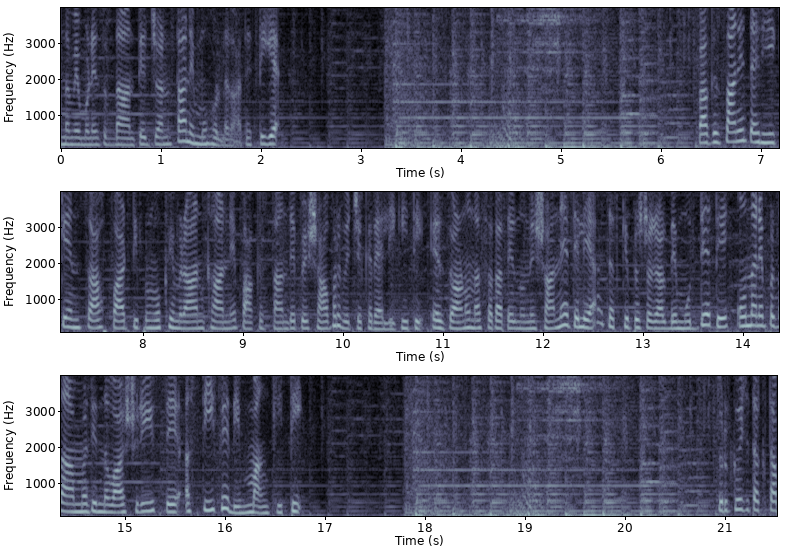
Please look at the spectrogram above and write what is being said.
ਨਵੇਂ ਬਣੇ ਸੰਵਿਧਾਨ ਤੇ ਜਨਤਾ ਨੇ ਮੋਹਰ ਲਗਾ ਦਿੱਤੀ ਹੈ। ਪਾਕਿਸਤਾਨੀ ਤਹਿਰੀਕ ਇਨਸਾਫ਼ ਪਾਰਟੀ ਪ੍ਰਮੁੱਖ ਇਮਰਾਨ ਖਾਨ ਨੇ ਪਾਕਿਸਤਾਨ ਦੇ ਪੇਸ਼ਾਵਰ ਵਿੱਚ ਇੱਕ ਰੈਲੀ ਕੀਤੀ। ਇਸ ਦੌਰਾਨ ਉਹਨਾਂ ਸੱਤਾਧਿਰ ਨੂੰ ਨਿਸ਼ਾਨੇ ਤੇ ਲਿਆ, ਜਦਕਿ ਭ੍ਰਿਸ਼ਟਾਚਾਰ ਦੇ ਮੁੱਦੇ ਤੇ ਉਹਨਾਂ ਨੇ ਪ੍ਰਧਾਨ ਮੰਤਰੀ ਨਵਾਜ਼ ਸ਼ਰੀਫ ਦੇ ਅਸਤੀਫੇ ਦੀ ਮੰਗ ਕੀਤੀ। ਤੁਰਕੀ ਵਿੱਚ ਤਖਤਾ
